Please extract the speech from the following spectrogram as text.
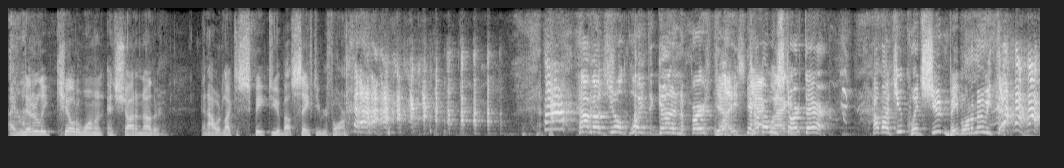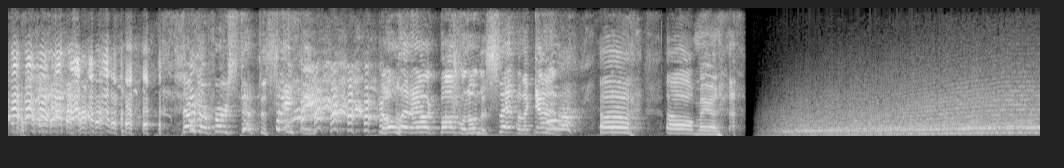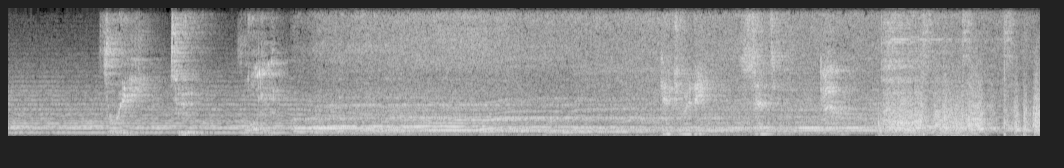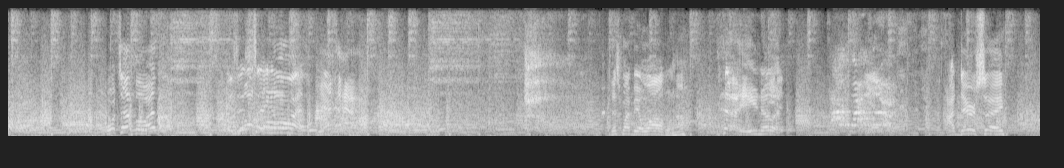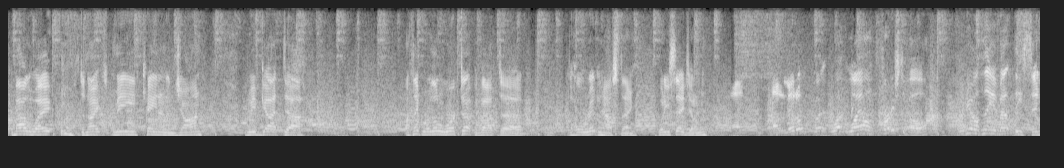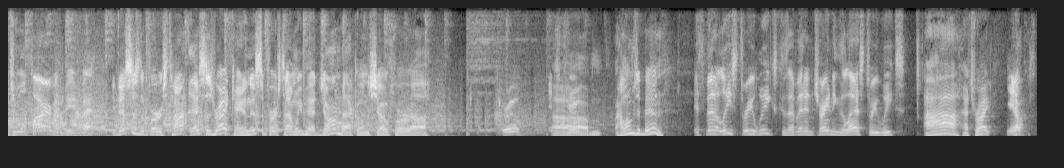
I literally killed a woman and shot another. And I would like to speak to you about safety reform. How about you don't point the gun in the first place? Yeah, how about we jackwagon? start there? How about you quit shooting people on a movie theater? There's our first step to safety. don't let Alec Baldwin on the set with a gun. Uh, oh man. What's? Is this thing on? Yeah. This might be a wild one, huh? you know it. I dare say, by the way, tonight's me, Kanan, and John. We've got, uh, I think we're a little worked up about uh, the whole Rittenhouse thing. What do you say, gentlemen? A little? What, what, well, first of all, what do y'all think about the sensual fireman being back? This is the first time, this is right, Kanan. This is the first time we've had John back on the show for, uh, True. It's true. um, how long has it been? It's been at least three weeks because I've been in training the last three weeks. Ah, that's right. Yeah. It's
